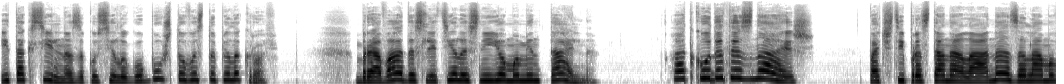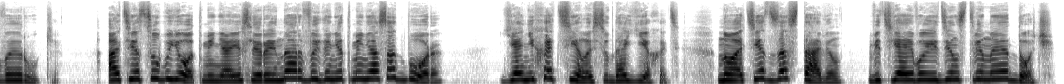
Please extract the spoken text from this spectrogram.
и так сильно закусила губу, что выступила кровь. Бравада слетела с нее моментально, «Откуда ты знаешь?» — почти простонала она, заламывая руки. «Отец убьет меня, если Рейнар выгонит меня с отбора. Я не хотела сюда ехать, но отец заставил, ведь я его единственная дочь».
